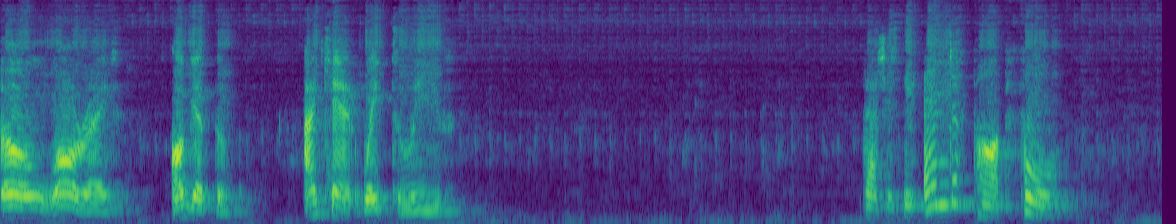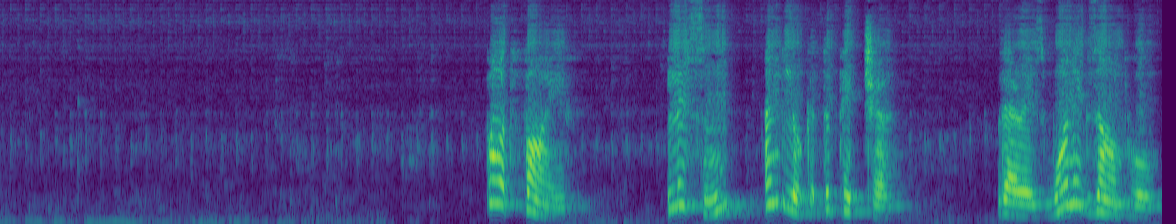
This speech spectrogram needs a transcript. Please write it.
Oh, all right. I'll get them. I can't wait to leave. That is the end of part 4. Part 5. Listen and look at the picture. There is one example.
